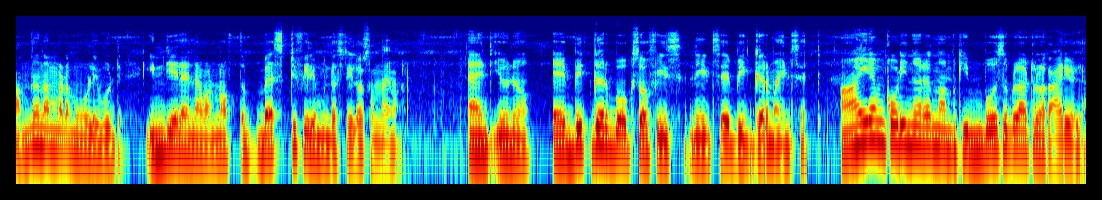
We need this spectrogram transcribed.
അന്ന് നമ്മുടെ മോളിവുഡ് ഇന്ത്യയിലെ തന്നെ one of the best film ഇൻഡസ്ട്രിയിലോ സ്വന്തമായി മാറും. And you know a bigger box office needs a bigger mindset ആയിരം കോടി എന്ന് പറയുന്നത് നമുക്ക് ഇമ്പോസിബിൾ ആയിട്ടുള്ള കാര്യമല്ല.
